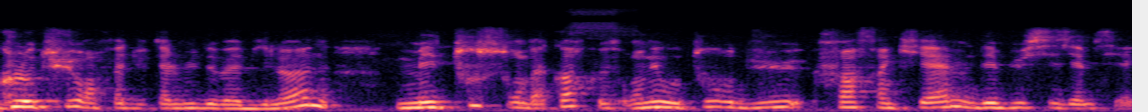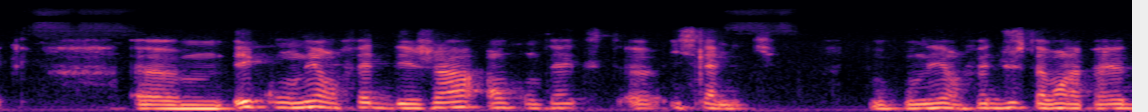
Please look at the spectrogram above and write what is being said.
clôture en fait du Talmud de Babylone, mais tous sont d'accord qu'on est autour du fin 5e, début 6e siècle, euh, et qu'on est en fait déjà en contexte euh, islamique. Donc on est en fait juste avant la période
